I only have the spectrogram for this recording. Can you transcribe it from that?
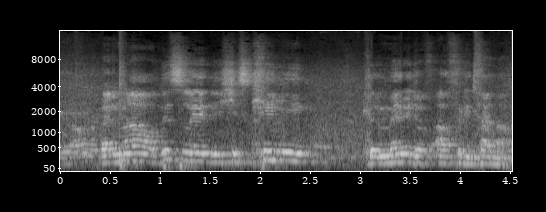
And now this lady, she's killing the marriage of Africa now.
